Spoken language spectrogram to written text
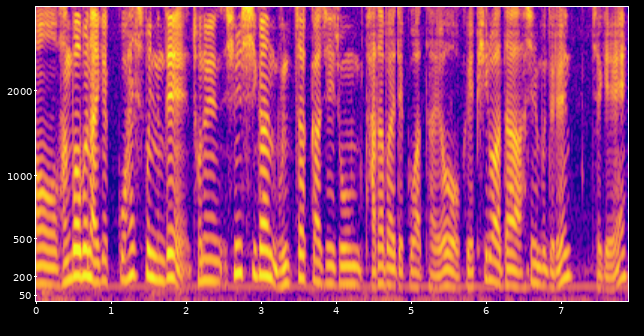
어, 방법은 알겠고 할 수도 있는데 저는 실시간 문자까지 좀 받아봐야 될 것 같아요. 그게 필요하다 하시는 분들은 제게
